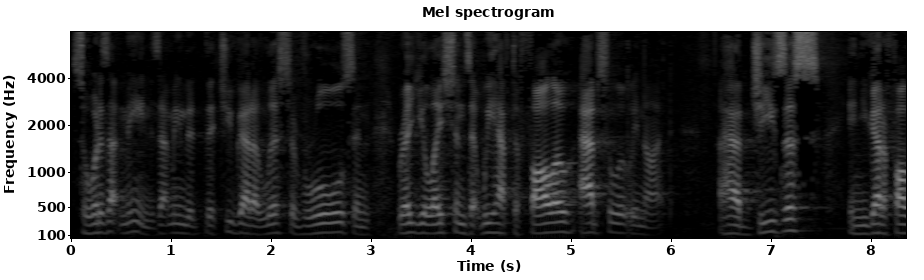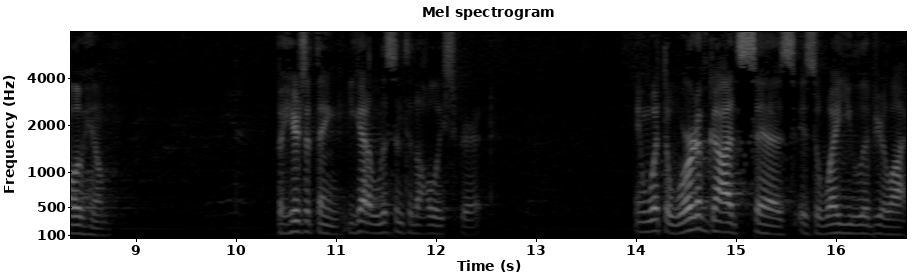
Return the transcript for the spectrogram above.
So, what does that mean? Does that mean that, that you've got a list of rules and regulations that we have to follow? Absolutely not. I have Jesus, and you got to follow him. But here's the thing you got to listen to the Holy Spirit. And what the Word of God says is the way you live your life.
